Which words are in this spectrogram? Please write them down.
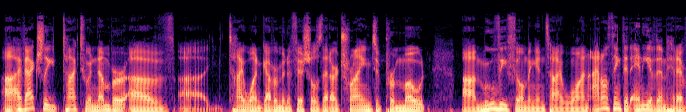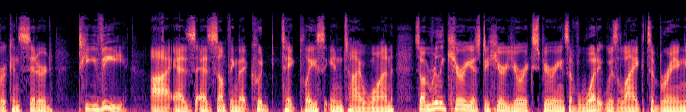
Uh, I've actually talked to a number of uh, Taiwan government officials that are trying to promote uh, movie filming in Taiwan. I don't think that any of them had ever considered TV uh, as as something that could take place in Taiwan. So I'm really curious to hear your experience of what it was like to bring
